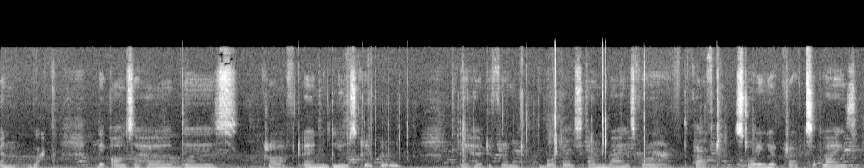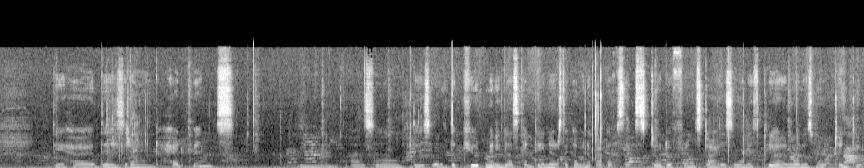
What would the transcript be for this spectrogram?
and black. They also have this craft and glue scraper. They have different bottles and vials for the craft storing your craft supplies. They had these round headpins mm, also these were the cute mini glass containers. They come in a pack of six two different styles. One is clear and one is more tinted.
